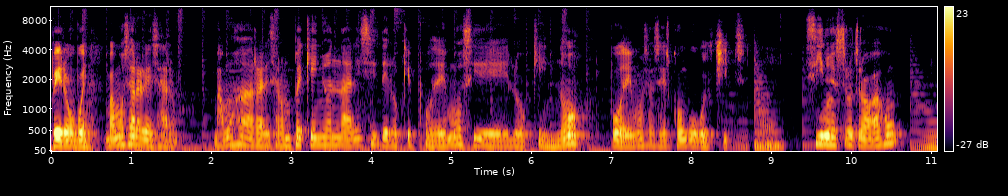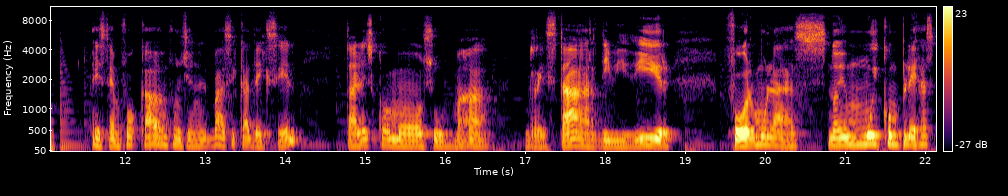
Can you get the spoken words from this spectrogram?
Pero bueno, vamos a regresar vamos a realizar un pequeño análisis de lo que podemos y de lo que no podemos hacer con Google Sheets. Si nuestro trabajo está enfocado en funciones básicas de Excel, tales como sumar, restar, dividir, fórmulas no muy complejas,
